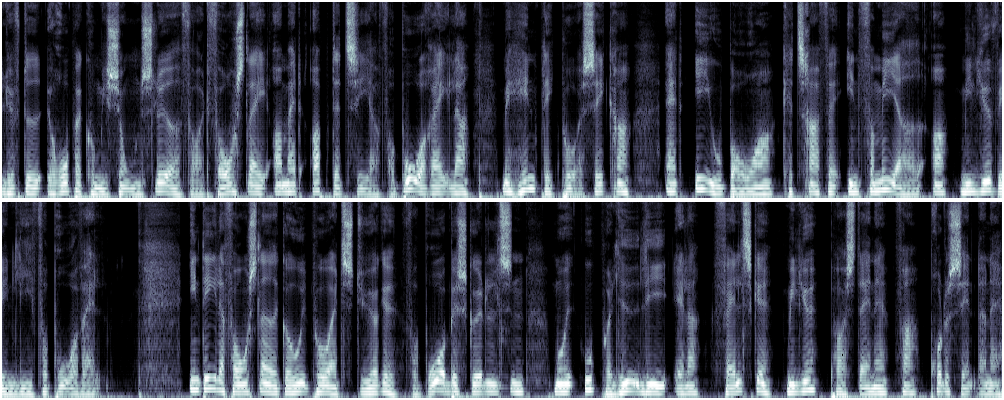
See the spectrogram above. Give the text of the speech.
løftede Europakommissionen sløret for et forslag om at opdatere forbrugerregler med henblik på at sikre, at EU-borgere kan træffe informerede og miljøvenlige forbrugervalg. En del af forslaget går ud på at styrke forbrugerbeskyttelsen mod upålidelige eller falske miljøpåstande fra producenterne.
